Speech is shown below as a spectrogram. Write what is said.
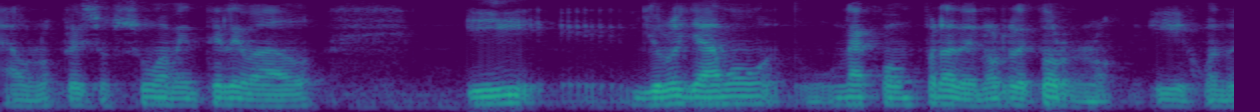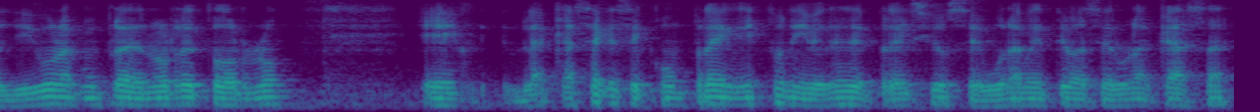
a unos precios sumamente elevados y yo lo llamo una compra de no retorno y cuando digo una compra de no retorno la casa que se compra en estos niveles de precios seguramente va a ser una casa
